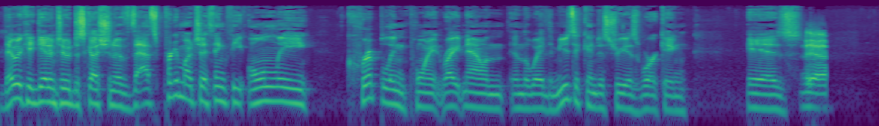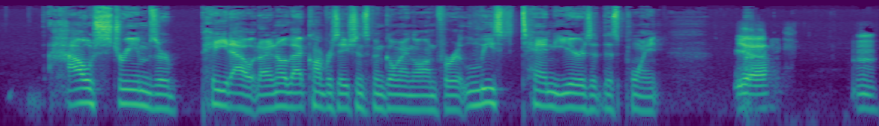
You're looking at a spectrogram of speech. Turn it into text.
then we could get into a discussion of that's pretty much, I think, the only crippling point right now in, in the way the music industry is working is Yeah. how streams are paid out. I know that conversation's been going on for at least 10 years at this point. Yeah. Mm.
